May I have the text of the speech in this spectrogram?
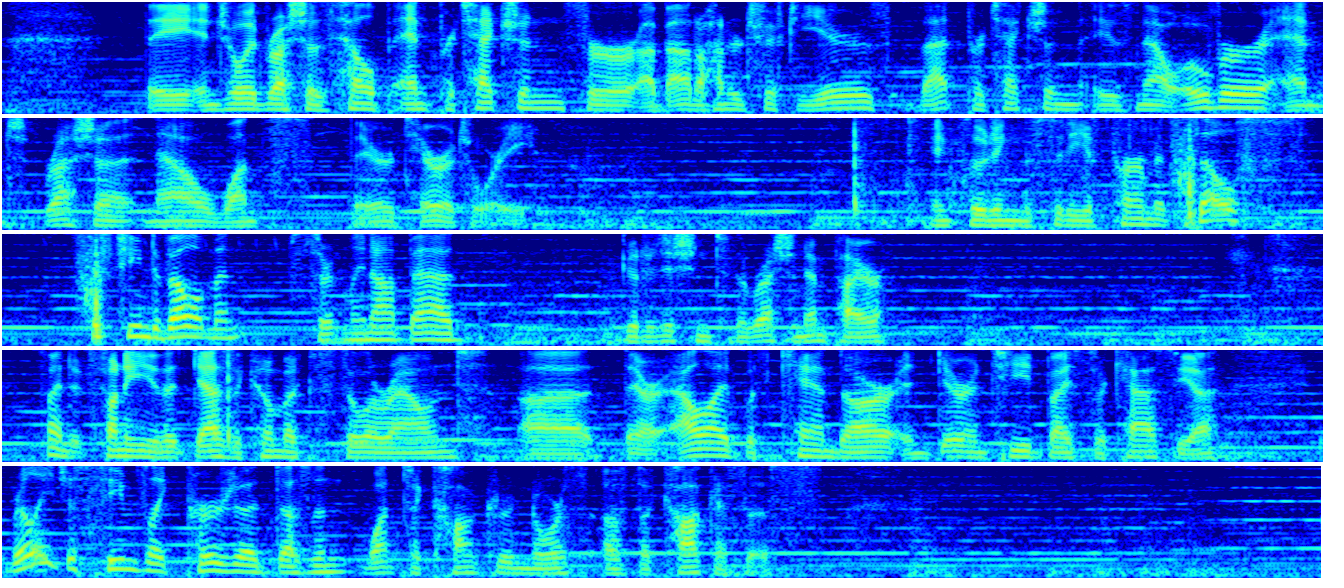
They enjoyed Russia's help and protection for about 150 years. That protection is now over, and Russia now wants their territory including the city of Perm itself. 15 development, certainly not bad. Good addition to the Russian Empire. find it funny that Gazikumukh's still around. Uh, they're allied with Kandar and guaranteed by Circassia. It really just seems like Persia doesn't want to conquer north of the Caucasus.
